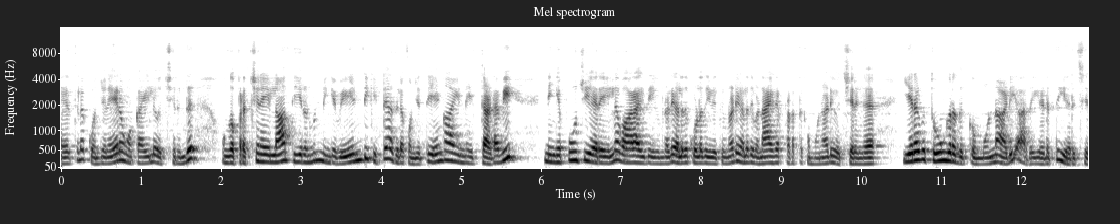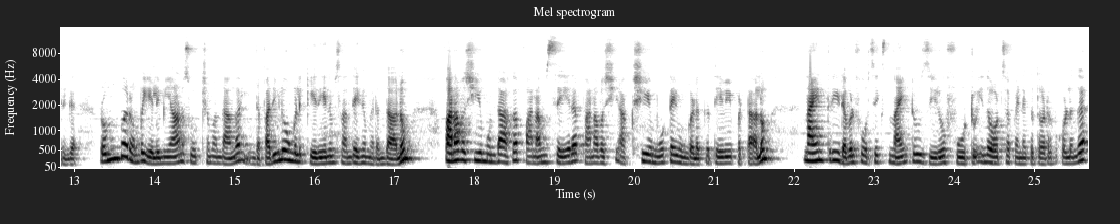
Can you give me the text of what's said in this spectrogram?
நேரத்தில் கொஞ்சம் நேரம் உங்கள் கையில் வச்சுருந்து உங்கள் பிரச்சனையெல்லாம் தீரணும்னு நீங்கள் வேண்டிக்கிட்டு அதில் கொஞ்சம் தேங்காய் எண்ணெய் தடவி நீங்கள் பூஜை அறையில் வாராகி தெய்வம் முன்னாடி அல்லது குலதெய்வத்துக்கு முன்னாடி அல்லது விநாயகர் படத்துக்கு முன்னாடி வச்சுருங்க. இரவு தூங்குறதுக்கு முன்னாடி அதை எடுத்து எரிச்சிருங்க. ரொம்ப ரொம்ப எளிமையான சூட்சம் தாங்க. இந்த பதிவில் உங்களுக்கு ஏதேனும் சந்தேகம் இருந்தாலும் பணவசியம் உண்டாக பணம் சேர பணவசி அக்ஷய மூட்டை உங்களுக்கு தேவைப்பட்டாலும் nine three double four six nine two zero four two இந்த வாட்ஸ்அப் எனக்கு தொடர்பு கொள்ளுங்கள்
